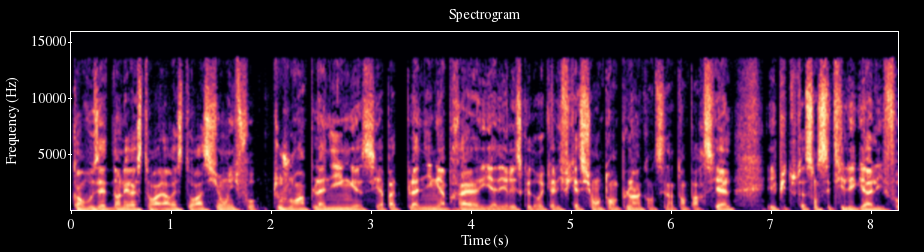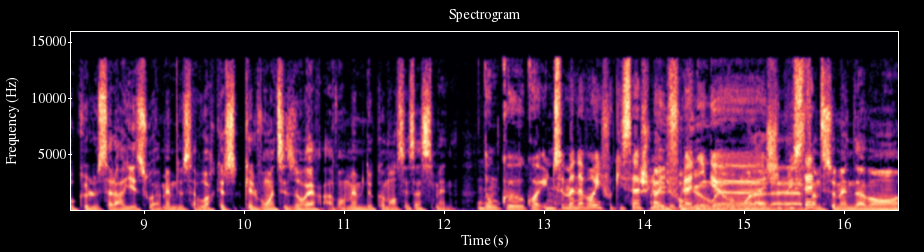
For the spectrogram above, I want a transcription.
Quand vous êtes dans les la restauration, il faut toujours un planning. S'il n'y a pas de planning, après, il y a des risques de requalification en temps plein quand c'est un temps partiel. Et puis, de toute façon, c'est illégal. Il faut que le salarié soit à même de savoir quels, vont être ses horaires avant même de commencer sa semaine. Donc, euh, quoi, une semaine avant, il faut qu'il sache le, ah, il faut planning que, au moins la, fin de semaine d'avant,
